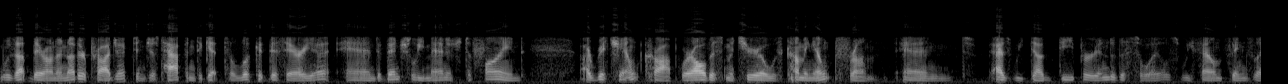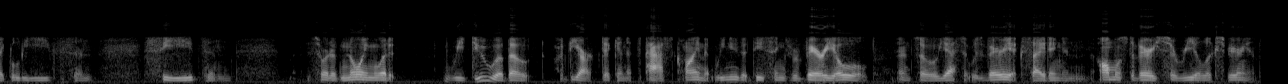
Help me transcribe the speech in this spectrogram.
was up there on another project and just happened to get to look at this area and eventually managed to find a rich outcrop where all this material was coming out from. And as we dug deeper into the soils, we found things like leaves and seeds and sort of knowing what it, we do about the Arctic and its past climate, we knew that these things were very old. And so, yes, it was very exciting and almost a very surreal experience.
